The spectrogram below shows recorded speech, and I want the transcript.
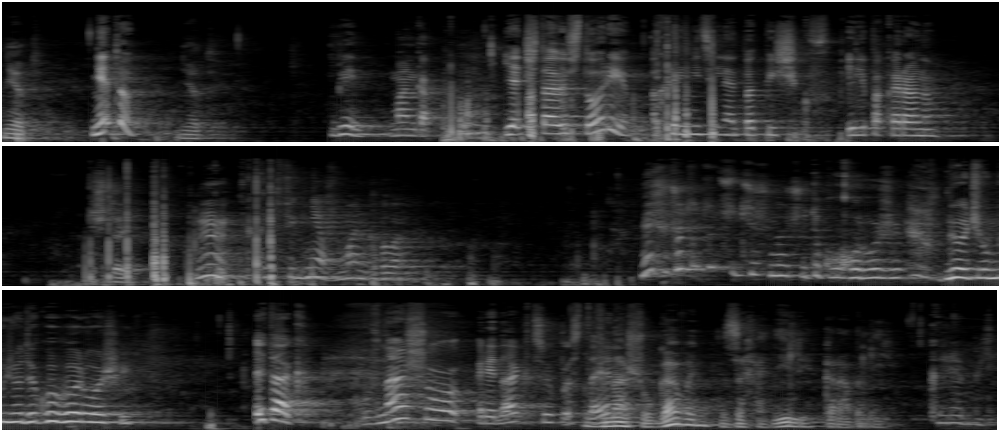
Нет, Нету? нет. Блин, манга. Я читаю истории охренительные от подписчиков. Или пока рано. Читай. М, какая-то фигня в манго была. Миша, что ты тут сидишь ночью такой хороший? Ночью у меня такой хороший. Итак, в нашу редакцию В постоянно... нашу гавань заходили корабли. Корабли.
